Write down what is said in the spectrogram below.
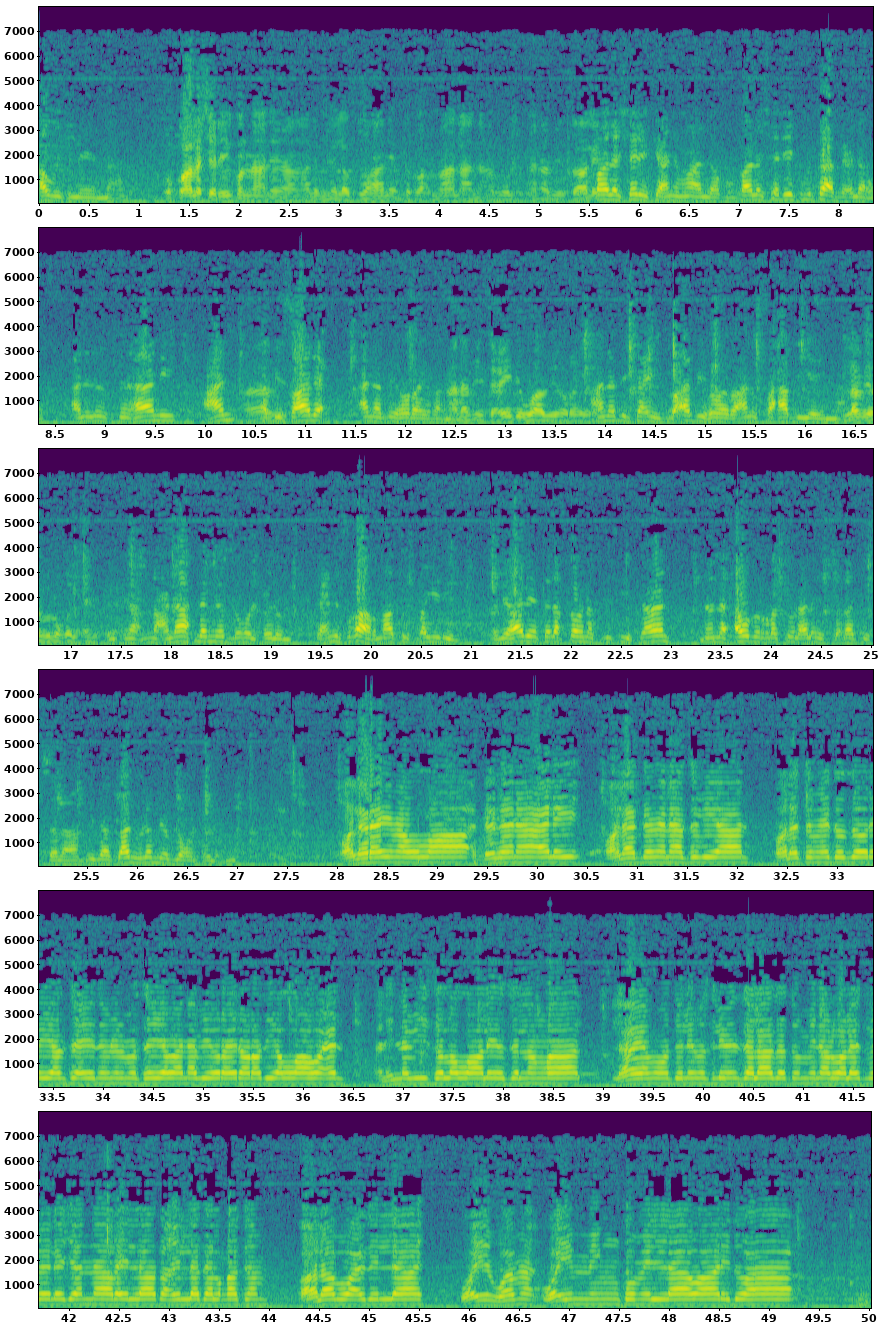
أو اثنين نعم. وقال شريك عن ابن الاصبهاني عبد الرحمن عن أبو عن أبي صالح قال شريك يعني معلق وقال شريك متابع له. عن الاصبهاني عن أبي صالح عن أبي هريرة. عن أبي سعيد وأبي هريرة. عن أبي سعيد وأبي هريرة عن الصحابيين. لم يبلغ الحلم. يعني معناه لم يبلغ الحلم. يعني صغار ماتوا صغيرين. ولهذا يتلقونك بكيسان من حوض الرسول عليه الصلاة والسلام إذا كانوا لم يبلغوا الحلم. قال رحمه الله حدثنا علي قال حدثنا سفيان قال سمعت الزهري عن سعيد بن المسيب عن أبي هريرة رضي الله عنه عن النبي صلى الله عليه وسلم قال لا يموت لمسلم ثلاثة من الولد فيلج النار إلا تحلة القسم قال أبو عبد الله وإن, وما وإن منكم إلا واردها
